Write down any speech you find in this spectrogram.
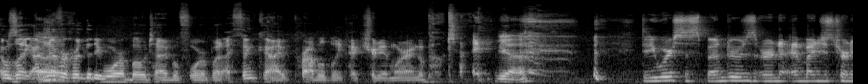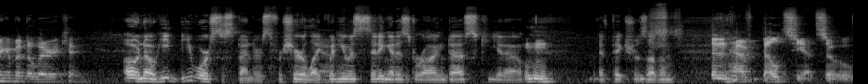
I was like, I've Uh, never heard that he wore a bow tie before, but I think I probably pictured him wearing a bow tie. Yeah. Did he wear suspenders, or am I just turning him into Larry King? Oh no, he he wore suspenders for sure. Like Yeah. when he was sitting at his drawing desk, you know. Mhm. I have pictures of him. They didn't have belts yet, so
